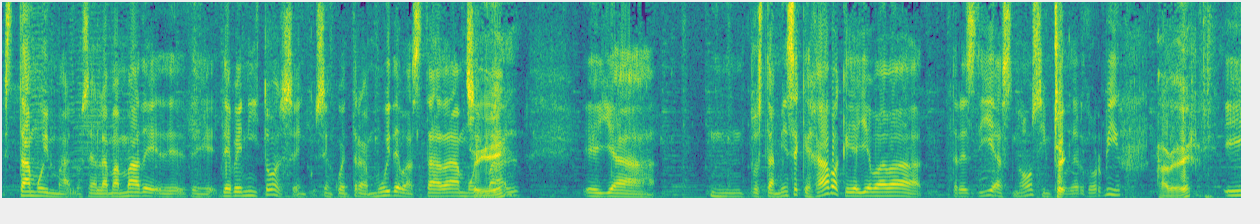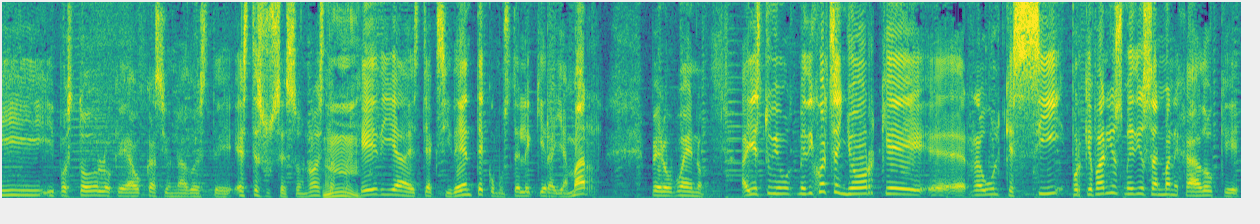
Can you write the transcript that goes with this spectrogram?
está muy mal, o sea, la mamá de, de- de- de Benito se, se encuentra muy devastada, muy Sí. mal. Ella, mm, pues también se quejaba que ya llevaba tres días, ¿no? Sin Sí. poder dormir. A ver. Y, y, pues todo lo que ha ocasionado este, este suceso, ¿no? Esta Mm. tragedia, este accidente, como usted le quiera llamar. Pero bueno, ahí estuvimos. Me dijo el señor que, eh, Raúl, que sí, porque varios medios han manejado que,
